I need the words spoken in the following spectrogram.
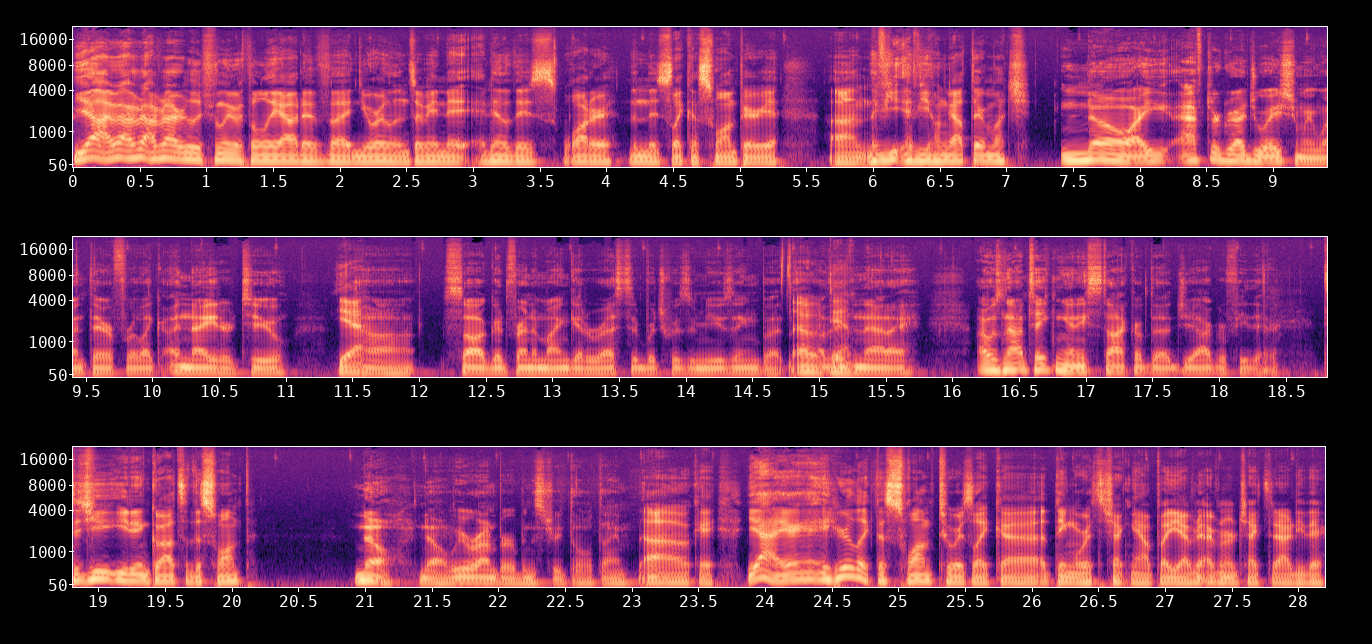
yeah. I'm, I'm- I'm not really familiar with the layout of uh, New Orleans. I mean, I, I know there's water, then there's like a swamp area. Um, have you have you hung out there much? No, I after graduation we went there for like a night or two. Yeah. Uh, saw a good friend of mine get arrested, which was amusing. But Oh, other damn. than that, I I was not taking any stock of the geography there. Did you you didn't go out to the swamp? No, no, we were on Bourbon Street the whole time. Uh, okay. Yeah, I, I hear like the swamp tour is like a, a thing worth checking out, but yeah, I've, I've never checked it out either.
